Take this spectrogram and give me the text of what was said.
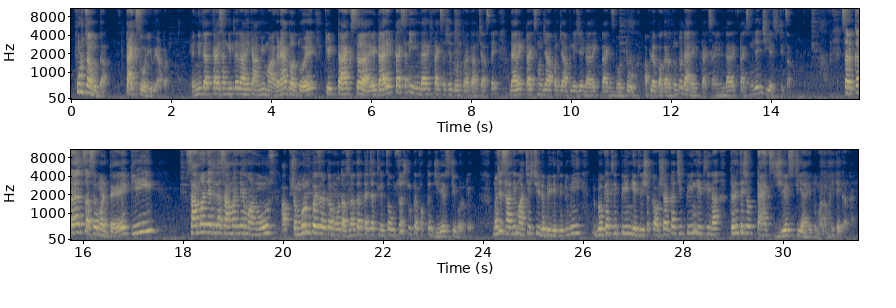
पुढचा मुद्दा टॅक्सवर येऊया आपण. ह्यांनी त्यात काय सांगितलेलं आहे की आम्ही मागण्या करतोय की टॅक्स आहे. डायरेक्ट टॅक्स आणि इनडायरेक्ट टॅक्स असे दोन प्रकारचे असते. डायरेक्ट टॅक्स म्हणजे आपण जे आपले जे डायरेक्ट टॅक्स भरतो आपल्या पगारातून तो डायरेक्ट टॅक्स आणि इनडायरेक्ट टॅक्स म्हणजे जीएसटीचा सरकारच असं म्हणते की सामान्यातला सामान्य माणूस आप शंभर रुपये जर कमवत असला तर त्याच्यातले चौसष्ट रुपये फक्त जीएसटी भरतोय. म्हणजे साधी माचीसची डबी घेतली. तुम्ही डोक्यातली पिन घेतली शक्का शर्टाची पिन घेतली ना तरी त्याच्यावर टॅक्स जीएसटी आहे तुम्हाला. माहिती आहे का काय?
